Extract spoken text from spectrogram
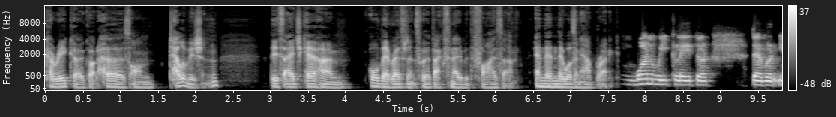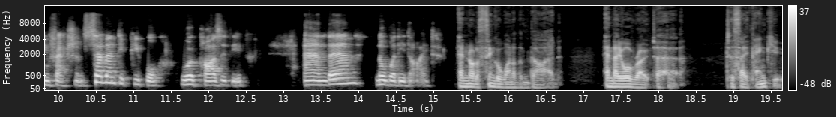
Kariko got hers on television, this aged care home, all their residents were vaccinated with Pfizer and then there was an outbreak. One week later, there were infections. 70 people were positive, and then nobody died. And not a single one of them died. And they all wrote to her to say thank you.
